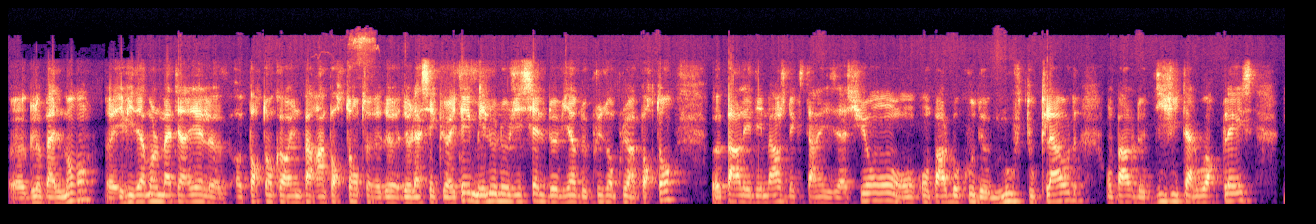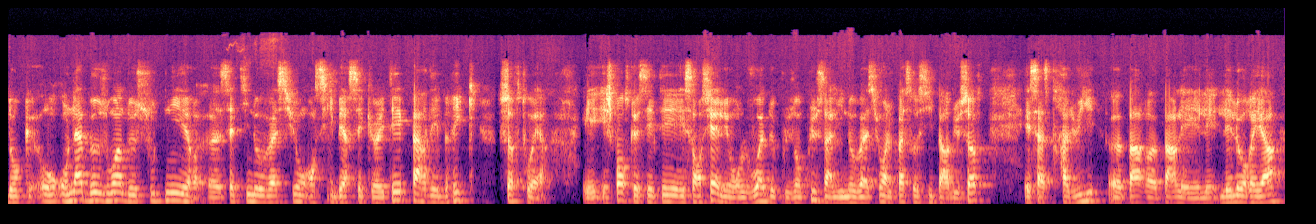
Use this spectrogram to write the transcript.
globalement. évidemment, le matériel porte encore une part importante de, la sécurité, mais le logiciel devient de plus en plus important par les démarches d'externalisation. On, parle beaucoup de move to cloud, on parle de digital workplace. Donc, on, on a besoin de soutenir cette innovation en cybersécurité par des briques software. Et, je pense que c'était essentiel et on le voit de plus en plus. Hein, L'innovation, elle passe aussi par du soft et ça se traduit euh, par, par les, lauréats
